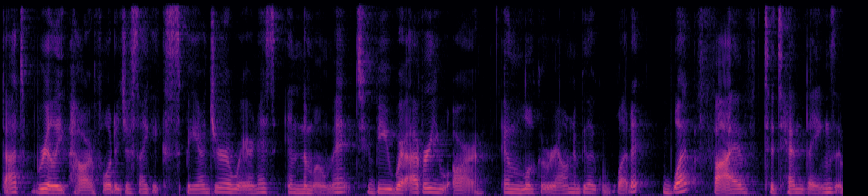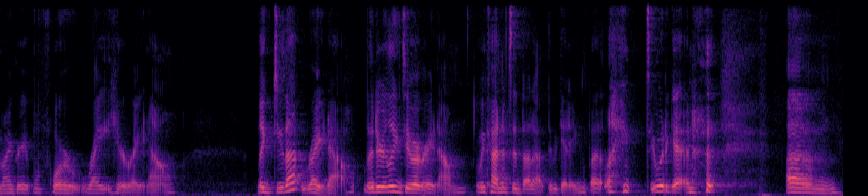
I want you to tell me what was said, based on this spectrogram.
That's really powerful to just like expand your awareness in the moment to be wherever you are and look around and be like, what what five to ten things am I grateful for right here, right now? Like, do that right now. Literally do it right now. We kind of did that at the beginning, but like, do it again. um,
